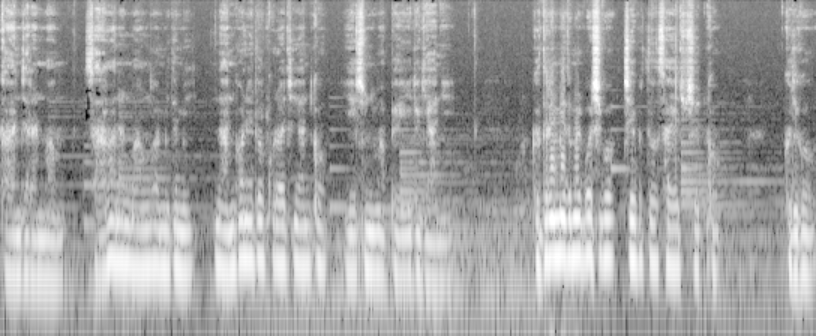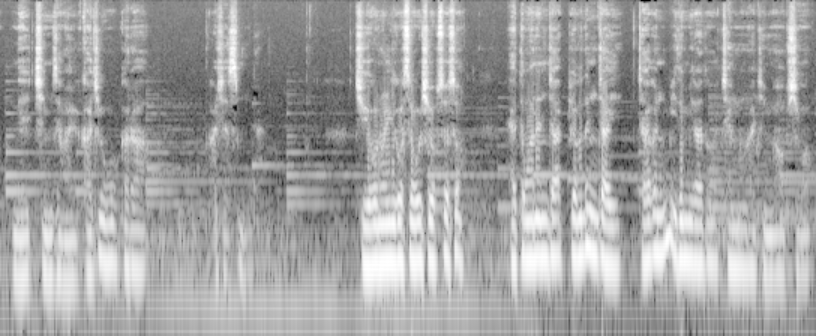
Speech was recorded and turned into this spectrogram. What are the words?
간절한 마음 사랑하는 마음과 믿음이 난관에도 굴하지 않고 예수님 앞에 이르게 하니 그들의 믿음을 보시고 죄부터 사해 주셨고 그리고 내 짐승을 가지고 가라 하셨습니다. 주여 오늘 이곳에 오시옵소서 애통하는 자 병든 자의 작은 믿음이라도 책망하지 마옵시고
